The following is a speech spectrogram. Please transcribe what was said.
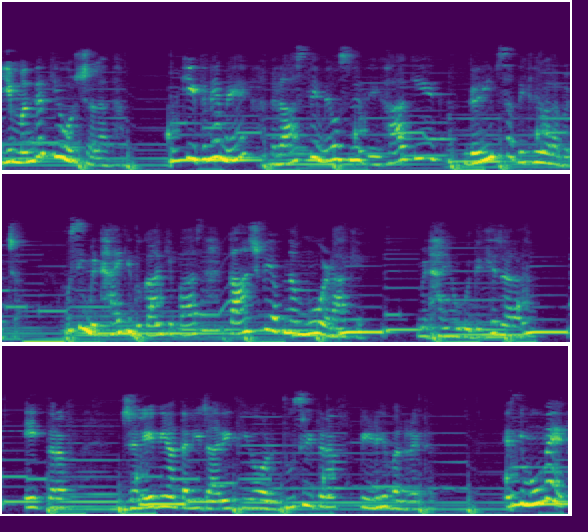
ये मंदिर की ओर चला था कि इतने में रास्ते में उसने देखा कि एक गरीब सा दिखने वाला बच्चा उसी मिठाई की दुकान के पास कांच पे अपना मुँह अड़ा के मिठाइयों को देखे जा रहा था। एक तरफ़ जलेबियाँ तली जा रही थी और दूसरी तरफ़ पेड़े बन रहे थे। इसके मुँह में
